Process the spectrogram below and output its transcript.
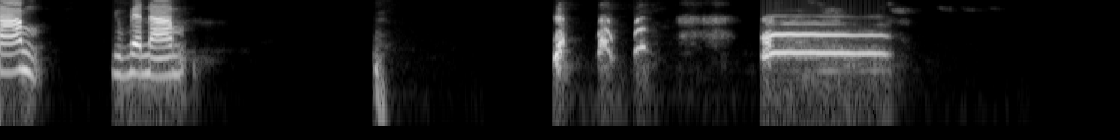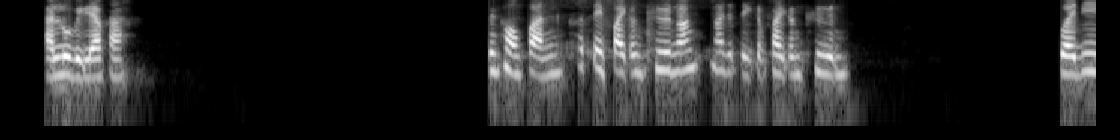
น้ำ อยู่แม่น้ำถ่ายรูปอีกแล้วค่ะ เป็นของฝันเขาติดไฟกลางคืนมั้ง น่าจะติดกับไฟกลางคืน สวยดี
